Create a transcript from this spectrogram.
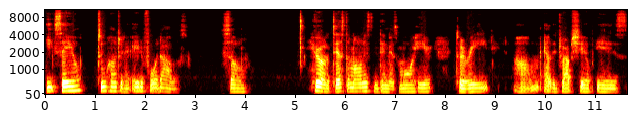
each sale $284 so here are the testimonies and then there's more here to read. Um, AliDropship is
